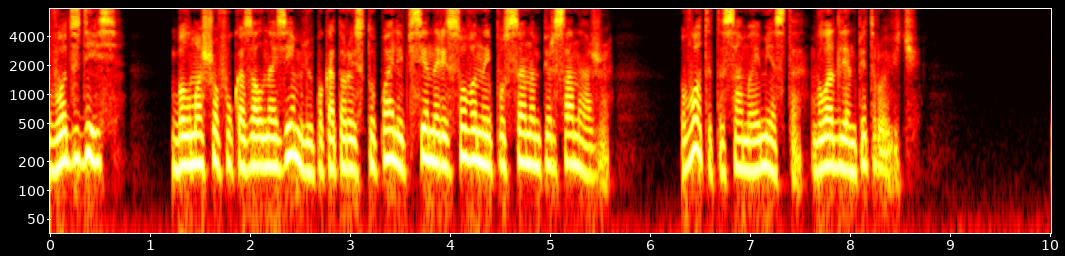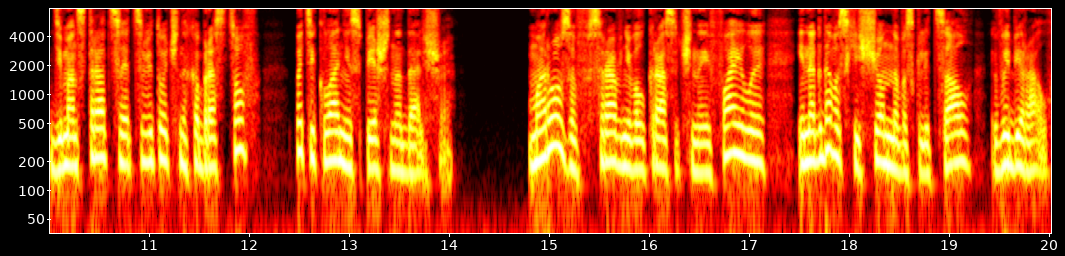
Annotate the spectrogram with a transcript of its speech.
Вот здесь. Балмашов указал на землю, по которой ступали все нарисованные Пуссеном персонажи. Вот это самое место, Владлен Петрович. Демонстрация цветочных образцов потекла неспешно дальше. Морозов сравнивал красочные файлы, иногда восхищенно восклицал, выбирал.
